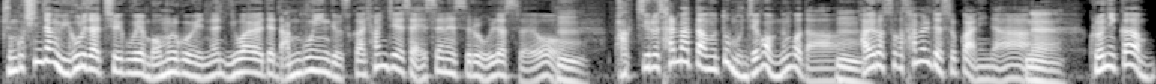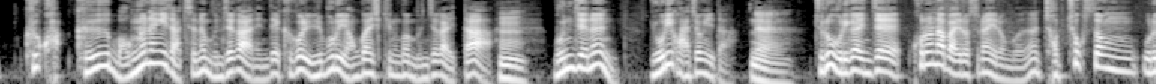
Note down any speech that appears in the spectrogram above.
중국 신장 위구르 자치구에 머물고 있는 이화여대 남궁인 교수가 현지에서 SNS를 올렸어요. 음. 박쥐를 삶았다면 또 문제가 없는 거다. 음. 바이러스가 사멸됐을 거 아니냐. 네. 그러니까 그, 그 먹는 행위 자체는 문제가 아닌데 그걸 일부러 연관시키는 건 문제가 있다. 음. 문제는 요리 과정이다. 네. 주로 우리가 이제 코로나 바이러스나 이런 거는 접촉성으로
